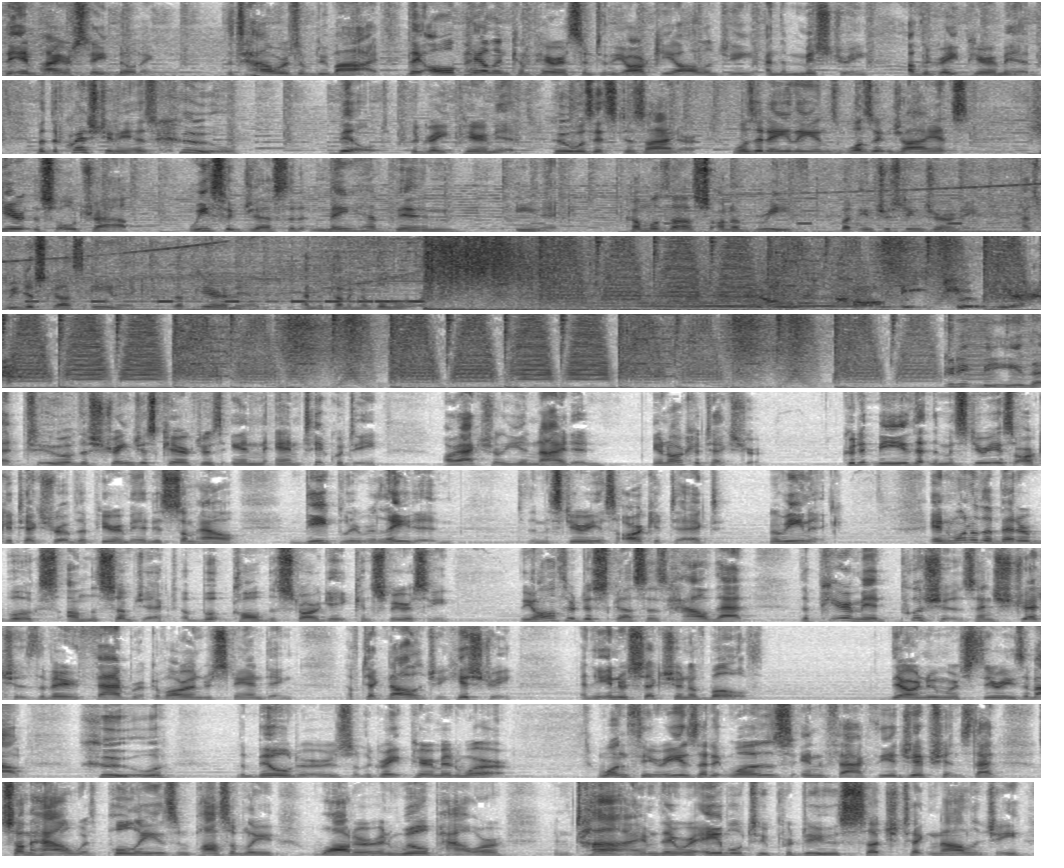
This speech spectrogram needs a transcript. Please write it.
the Empire State Building, the towers of Dubai, they all pale in comparison to the archaeology and the mystery of the Great Pyramid. But the question is who built the Great Pyramid? Who was its designer? Was it aliens? Was it giants? Here at the Soul Trap, we suggest that it may have been Enoch. Come with us on a brief but interesting journey as we discuss Enoch, the pyramid, and the coming of the Lord. Don't call me Junior. Could it be that two of the strangest characters in antiquity are actually united in architecture? Could it be that the mysterious architecture of the pyramid is somehow deeply related to the mysterious architect of Enoch? In one of the better books on the subject, a book called The Stargate Conspiracy, the author discusses how that the pyramid pushes and stretches the very fabric of our understanding of technology, history, and the intersection of both. There are numerous theories about who the builders of the Great Pyramid were. One theory is that it was, in fact, the Egyptians, that somehow, with pulleys and possibly water and willpower and time, they were able to produce such technology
